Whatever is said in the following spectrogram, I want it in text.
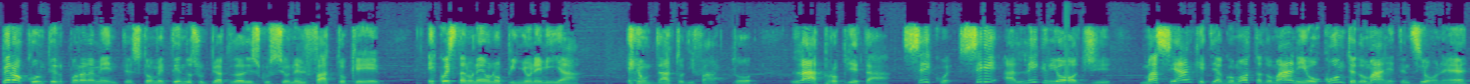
Però contemporaneamente sto mettendo sul piatto della discussione il fatto che, e questa non è un'opinione mia, è un dato di fatto, la proprietà, se, se Allegri oggi, ma se anche Tiago Motta domani o Conte domani, attenzione, eh,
